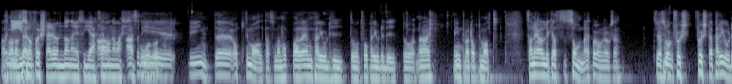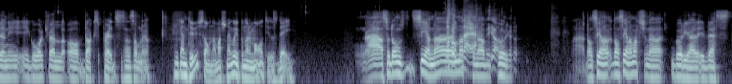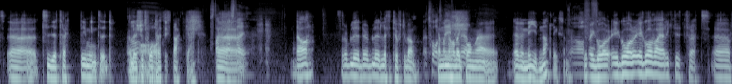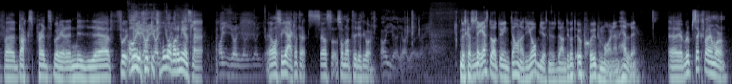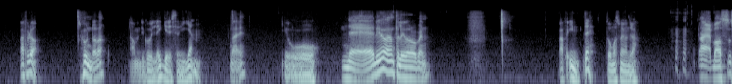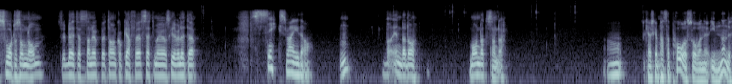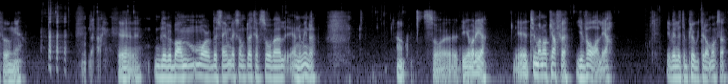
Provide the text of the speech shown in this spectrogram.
Alltså det är ju så första rundan när det är så jäkla ja, många matcher alltså som pågår. Det är, det är inte optimalt. Alltså man hoppar en period hit och två perioder dit. Och, nej, det har inte varit optimalt. Sen har jag lyckats somna ett par gånger också. Så jag såg mm. först, första perioden i, igår kväll av Ducks Preds och sen somnade jag. Hur kan du somna? Matcherna går ju på normal tid hos dig. Nej, alltså de sena oh, matcherna... Nej, bör... De sena, de sena matcherna börjar i väst eh, 10.30 min tid. Eller 22.30. Stackarn. Stackars dig. Ja, så då blir det blir lite tufft ibland. Kan man hålla igång äh, över midnatt liksom? Ja, igår, igår, igår var jag riktigt trött. Uh, för Ducks Preds började 9.42 var det nedsläppt. Oj, oj, oj, oj. Jag var så jäkla trött så jag somnade tidigt igår. Oj, oj, oj. Det ska mm. sägas då att du inte har något jobb just nu, så du har inte gått upp sju på morgonen heller. Uh, jag går upp sex varje morgon. Varför då? Hundarna. Ja, men du går och lägger dig sen igen. Nej. Jo. Nej, det gör jag inte, lilla Robin. Varför inte? Då måste man ju undra. Nej, bara svårt att somna om. Så det blir att jag stannar uppe, tar en kopp kaffe, sätter mig och skriver lite. Sex varje dag? Mm. Varenda dag. Måndag till söndag. Ja, du kanske ska passa på att sova nu innan du får unge. Nej, det blir väl bara more of the same liksom. Att jag får sova ännu mindre. Ja. Så eh, det var det Det är tur man har kaffe. Gevalia. Är väl lite plugg till dem också.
